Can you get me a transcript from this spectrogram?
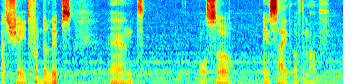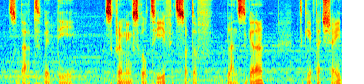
a shade for the lips and also inside of the mouth so that with the screaming skull teeth it sort of blends together to give that shade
